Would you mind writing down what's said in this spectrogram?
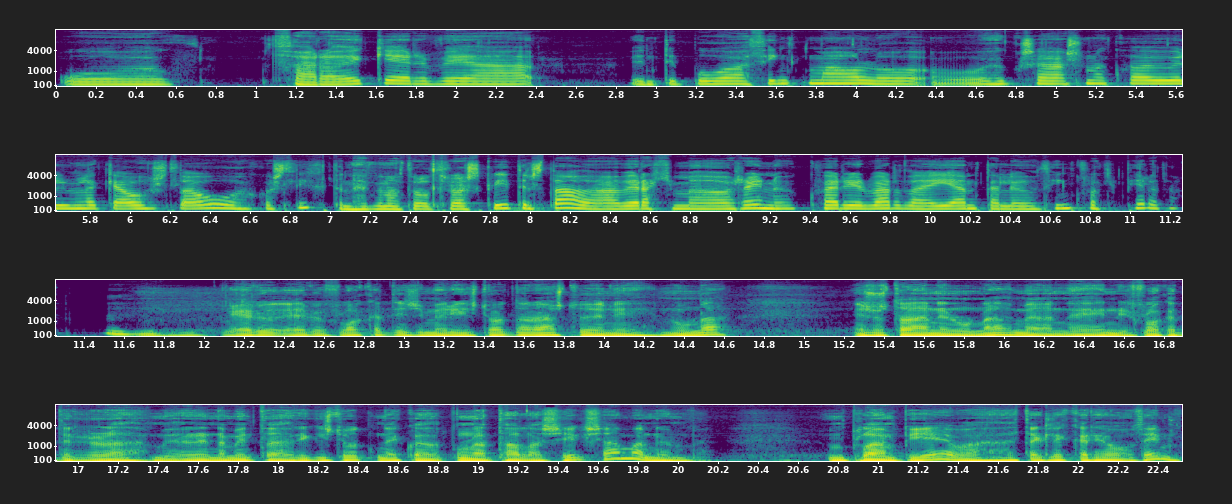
og þar að auki er við að undibúa þingmál og, og hugsa svona hvað við viljum leggja áherslu á og eitthvað slíkt. En þetta er náttúrulega skrítin staða að við erum ekki með það á hreinu. Hverjir verða í endalegum þingflokki pírata? Eru, eru flokkatinn sem eru í stjórnaraðstöðinni núna, eins og staðan er núna, meðan einir flokkatinn eru að reyna að mynda ríkistjórn eitthvað búin að tala sig saman um, um plan B ef þetta klikkar hjá þeim?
